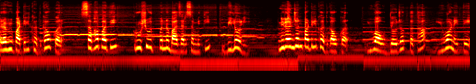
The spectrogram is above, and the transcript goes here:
रवी पाटील खदगावकर. सभापती कृषी उत्पन्न बाजार समिती बिलोली. निरंजन पाटील खदगावकर. युवा उद्योजक तथा युवा नेते.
